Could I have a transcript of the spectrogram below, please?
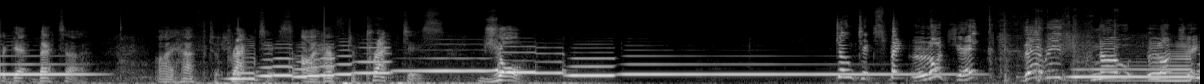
to get better, I have to practice. I have to practice joy. Don't expect logic. There is no logic.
